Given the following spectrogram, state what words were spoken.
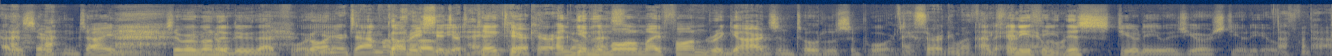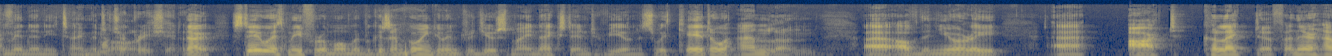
at a certain time, so we're going to do that for you. Go on, your time. God love Appreciate you. your time. Take Take care, care. and God give them all my fond regards and total support. I certainly will. And Thanks your anything, this studio is your studio. That's fantastic. Come in any time at Much all. appreciated. Now, stay with me for a moment because I'm going to introduce my next interview, and it's with Kate O'Hanlon uh, of the Newry uh, Art Collective, and they're having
